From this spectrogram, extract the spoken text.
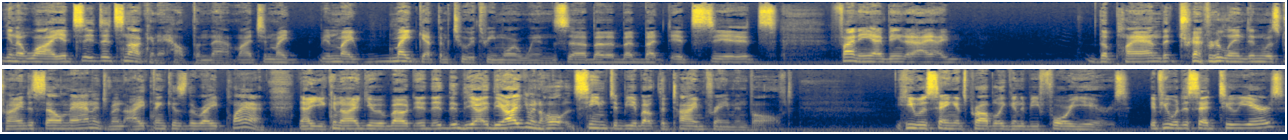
You know why? It's it, it's not going to help them that much. It might it might might get them two or three more wins. Uh, but but but it's it's funny. I mean, I. I the plan that Trevor Linden was trying to sell management, I think, is the right plan. Now you can argue about the the, the, argument whole seemed to be about the time frame involved. He was saying it's probably going to be four years. If he would have said two years,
